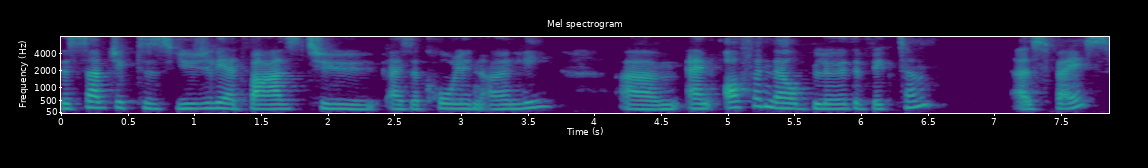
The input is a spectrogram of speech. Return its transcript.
the subject is usually advised to as a call in only, um, and often they'll blur the victim as face,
